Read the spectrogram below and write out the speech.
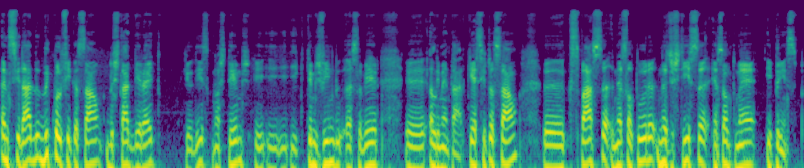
a necessidade de qualificação do Estado de Direito que eu disse que nós temos e, e, e que temos vindo a saber eh, alimentar, que é a situação eh, que se passa nessa altura na Justiça em São Tomé e Príncipe.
